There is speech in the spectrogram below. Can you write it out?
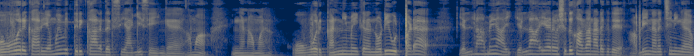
ஒவ்வொரு காரியமும் திருக்காலதரிசியாகி செய்யுங்க. ஆமாம் இங்கே நாம் ஒவ்வொரு கண்ணிமைக்கிற நொடி உட்பட எல்லாமே எல்லா ஐயாயிரம் வருஷத்துக்கும் அதான் நடக்குது அப்படின்னு நினச்சி நீங்கள்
